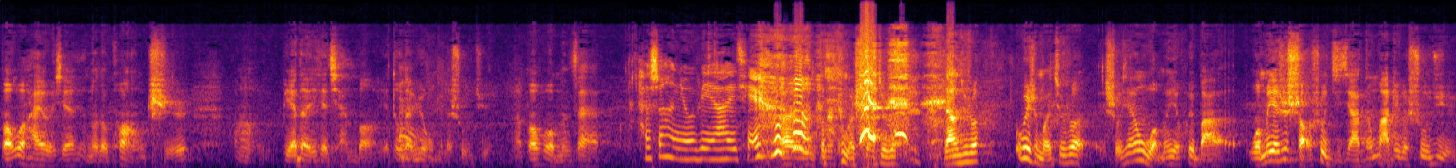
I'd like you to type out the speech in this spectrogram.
包括还有一些很多的矿池啊、别的一些钱包也都在用我们的数据啊、包括我们在还是很牛逼啊，以前。呃，不能这么说，就是，然后就说为什么？就是说，首先我们也会把，我们也是少数几家能把这个数据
